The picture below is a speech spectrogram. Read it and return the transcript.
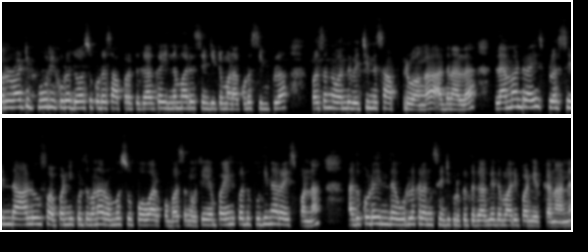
ஒரு வாட்டி பூரி கூட தோசை கூட சாப்பிட்றதுக்காக இந்த மாதிரி செஞ்சிட்டோம்னா கூட சிம்பிளாக பசங்க வந்து வச்சுன்னு சாப்பிட்ருவாங்க அதனால் லெமன் ரைஸ் ப்ளஸ் இந்த ஆலு பண்ணி கொடுத்தோம்னா ரொம்ப சூப்பராக இருக்கும் பசங்களுக்கு. என் பையனுக்கு வந்து புதினா ரைஸ் பண்ணால் அது கூட இந்த உருளைக்கிழங்கு செஞ்சு கொடுக்கறதுக்காக இது மாதிரி பண்ணியிருக்கேன் நான்.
